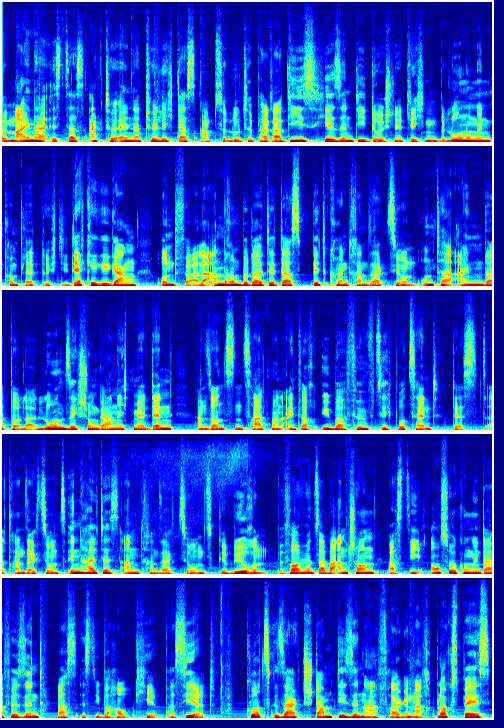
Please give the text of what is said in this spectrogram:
Für Miner ist das aktuell natürlich das absolute Paradies, hier sind die durchschnittlichen Belohnungen komplett durch die Decke gegangen und für alle anderen bedeutet das, Bitcoin-Transaktionen unter 100 Dollar lohnen sich schon gar nicht mehr, denn ansonsten zahlt man einfach über 50% des Transaktionsinhaltes an Transaktionsgebühren. Bevor wir uns aber anschauen, was die Auswirkungen dafür sind, was ist überhaupt hier passiert. Kurz gesagt stammt diese Nachfrage nach Blockspace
